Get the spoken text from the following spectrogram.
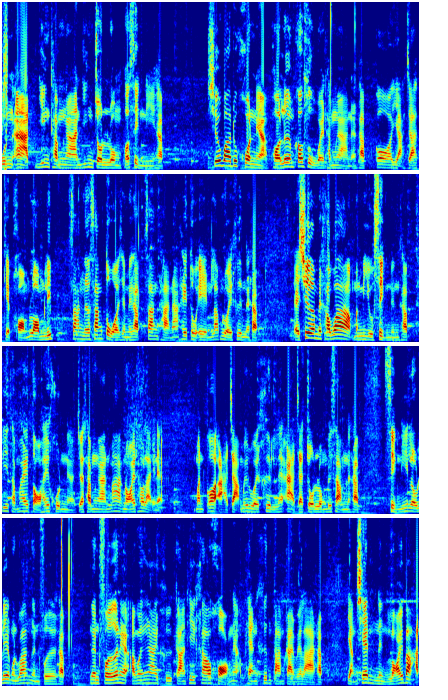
คุณอาจยิ่งทำงานยิ่งจนลงเพราะสิ่งนี้ครับ เชื่อว่าทุกคนเนี่ยพอเริ่มเข้าสู่วัยทำงานนะครับ ก็อยากจะเก็บหอมรอมริบสร้างเนื้อสร้างตัวใช่ไหมครับสร้างฐานะให้ตัวเองร่ำรวยขึ้นนะครับแต่เชื่อไหมครับว่ามันมีอยู่สิ่งหนึ่งครับที่ทำให้ต่อให้คุณเนี่ยจะทำงานมากน้อยเท่าไหร่เนี่ยมันก็อาจจะไม่รวยขึ้นและอาจจะจนลงด้วยซ้ำนะครับสิ่งนี้เราเรียกมันว่าเงินเฟ้อครับเงินเฟ้อเนี่ยเอาง่ายๆคือการที่ข้าวของเนี่ยแพงขึ้นตามกาลเวลาครับอย่างเช่น 100 บาท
